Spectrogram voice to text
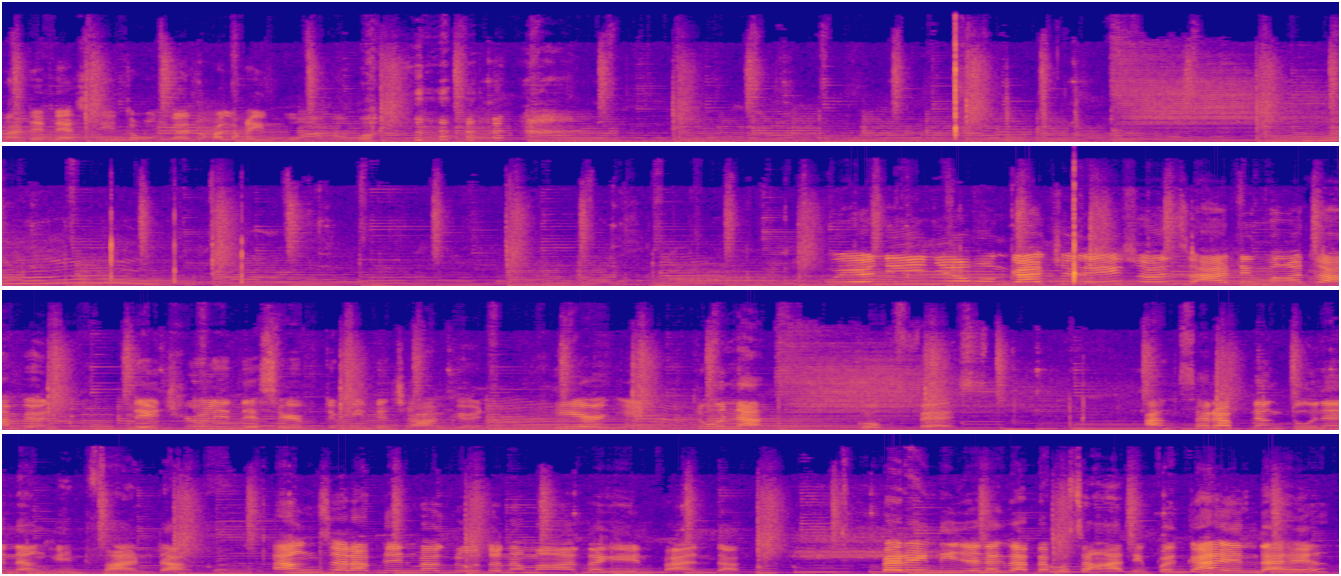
Matitest dito kung gaano kalaki yung bunga mo. Mm. Kuya Nino, congratulations sa ating mga champion. They truly deserve to be the champion here in Tuna Cook Fest. Ang sarap ng tuna ng Infanta. Ang sarap din magluto ng mga taga-Infanta. Pero hindi dyan nagtatapos ang ating pagkain dahil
